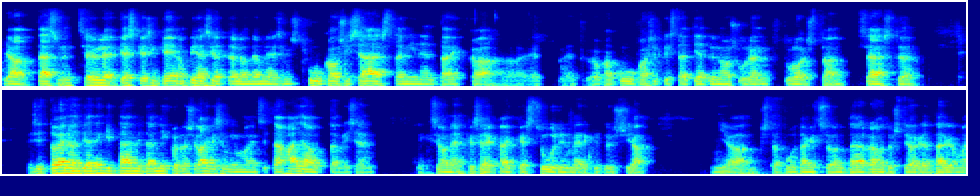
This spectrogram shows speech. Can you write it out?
Ja tässä nyt se yle, keskeisin keino piensijoittajalle on tämmöinen esimerkiksi kuukausisäästäminen, tai että et joka kuukausi pistää tietyn osuuden tuloistaan säästöön. Ja sitten toinen on tietenkin tämä, mitä Mikko tuossa aikaisemmin mainitsi, tämä hajauttamisen. Eli se on ehkä se kaikkein suurin merkitys. Ja ja sitä puhutaankin, että se on tämä rahoitusteorian tarjoama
